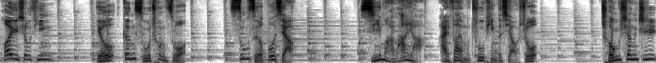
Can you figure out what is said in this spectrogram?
欢迎收听由耕俗创作、苏泽播讲、喜马拉雅 FM 出品的小说《重生之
